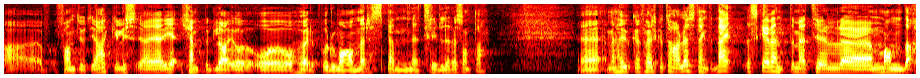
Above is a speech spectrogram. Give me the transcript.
uh, fant jeg ut jeg, lyst, jeg er kjempeglad i å, å, å, høre på romaner. Spennende thrillere og sånt. da. Eh, men ei uke før jeg skal tale, så tenkte jeg nei, det skal jeg vente med til eh, mandag.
